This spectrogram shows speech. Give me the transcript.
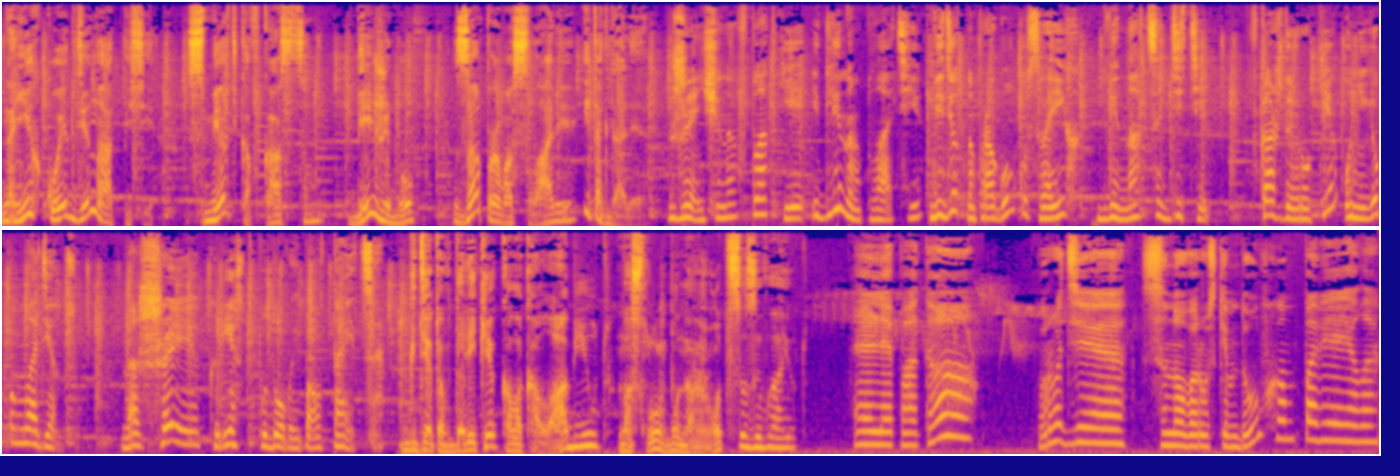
На них кое-где надписи «Смерть кавказцам», «Бей жидов», «За православие» и так далее. Женщина в платке и длинном платье ведет на прогулку своих 12 детей. В каждой руке у нее по младенцу. На шее крест пудовый болтается. Где-то вдалеке колокола бьют, на службу народ созывают. Лепота Вроде снова русским духом повеяло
